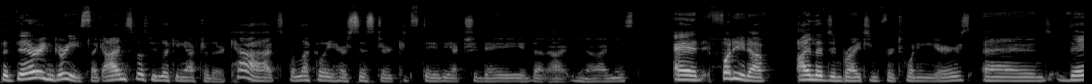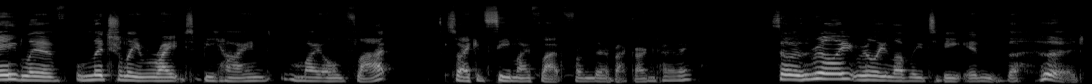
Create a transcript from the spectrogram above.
But they're in Greece. Like I'm supposed to be looking after their cats, but luckily her sister could stay the extra day that I, you know, I missed. And funny enough, I lived in Brighton for 20 years and they live literally right behind my old flat. So I could see my flat from their back garden kind of thing. So it was really, really lovely to be in the hood.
